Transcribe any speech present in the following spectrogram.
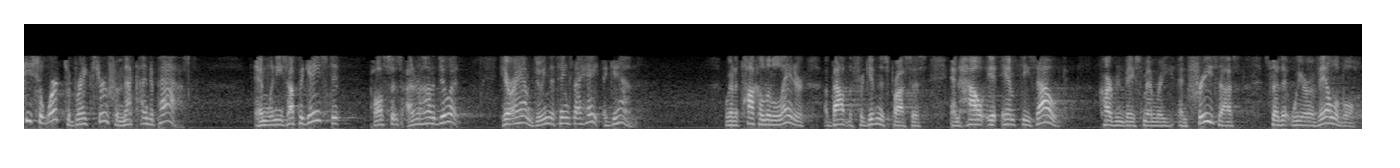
piece of work to break through from that kind of past. And when he's up against it, Paul says, I don't know how to do it. Here I am doing the things I hate again. We're going to talk a little later about the forgiveness process and how it empties out carbon-based memory and frees us so that we are available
